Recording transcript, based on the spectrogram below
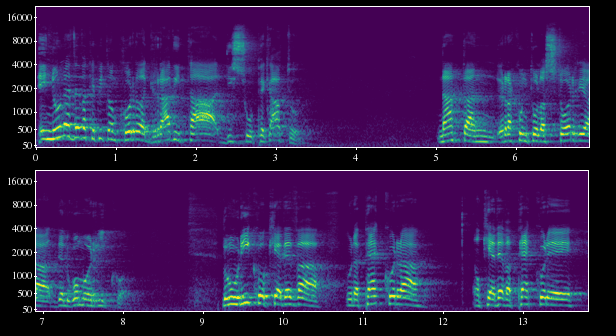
e non aveva capito ancora la gravità di suo peccato. Nathan raccontò la storia dell'uomo ricco. L'uomo ricco che aveva una pecora o che aveva pecore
